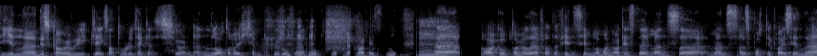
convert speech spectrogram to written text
din eh, Discover Weekly, hvor du tenker Søren, den låta var jo kjempekul. Hvorfor har jeg ikke oppdaget den artisten? Mm. Eh, du har ikke oppdaga det, for det fins himla mange artister. Mens, mens Spotify sine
